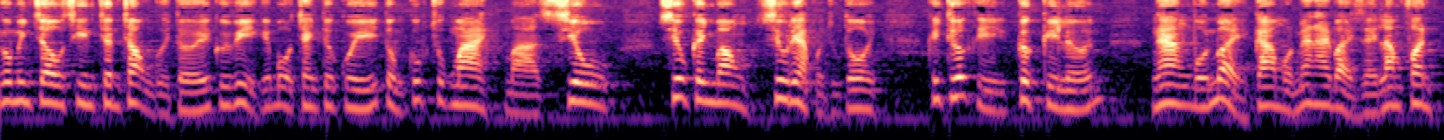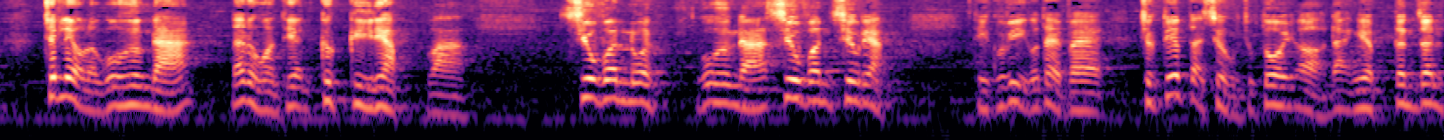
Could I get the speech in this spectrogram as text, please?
Ngô Minh Châu xin trân trọng gửi tới quý vị cái bộ tranh tư quý Tùng Cúc Trúc Mai mà siêu siêu kênh bong, siêu đẹp của chúng tôi. Kích thước thì cực kỳ lớn, ngang 47, cao 1m27, dày 5 phân. Chất liệu là gỗ hương đá, đã được hoàn thiện cực kỳ đẹp và siêu vân luôn. Gỗ hương đá siêu vân, siêu đẹp. Thì quý vị có thể về trực tiếp tại xưởng của chúng tôi ở Đại nghiệp Tân Dân,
